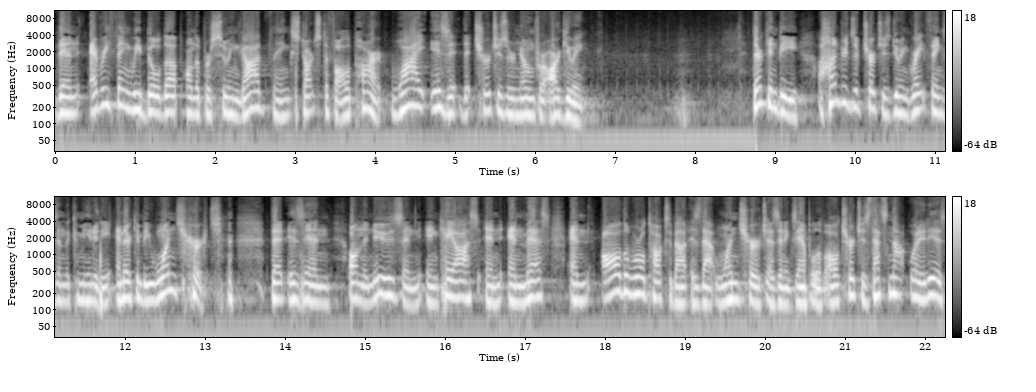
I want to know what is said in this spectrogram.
then everything we build up on the pursuing God thing starts to fall apart. Why is it that churches are known for arguing? There can be hundreds of churches doing great things in the community, and there can be one church that is in on the news and in chaos and, and mess, and all the world talks about is that one church as an example of all churches. That's not what it is.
